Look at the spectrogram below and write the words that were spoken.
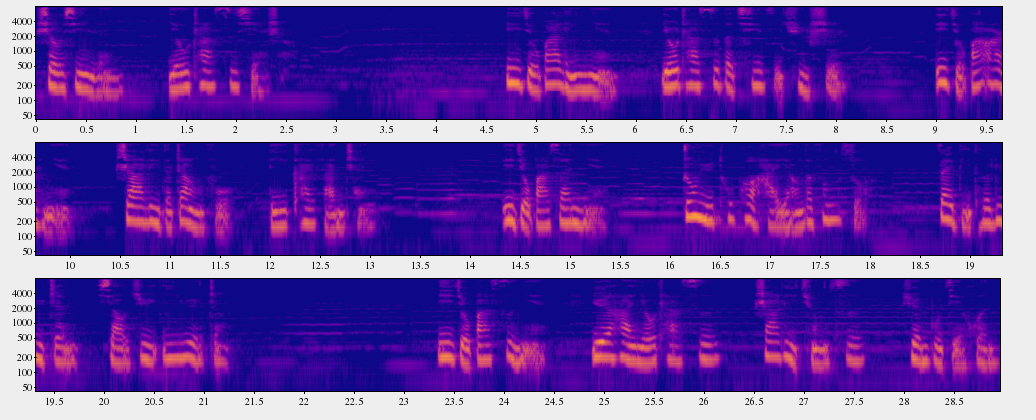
收信人尤查斯先生。一九八零年，尤查斯的妻子去世；一九八二年，莎莉的丈夫离开凡尘；一九八三年。终于突破海洋的封锁，在底特律镇小聚一月正。一九八四年，约翰·尤查斯、莎莉·琼斯宣布结婚。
